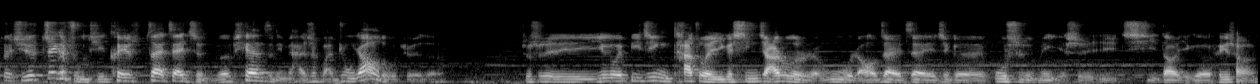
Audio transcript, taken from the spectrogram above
对，其实这个主题可以在在整个片子里面还是蛮重要的，我觉得。就是因为毕竟他作为一个新加入的人物，然后在在这个故事里面也是起到一个非常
